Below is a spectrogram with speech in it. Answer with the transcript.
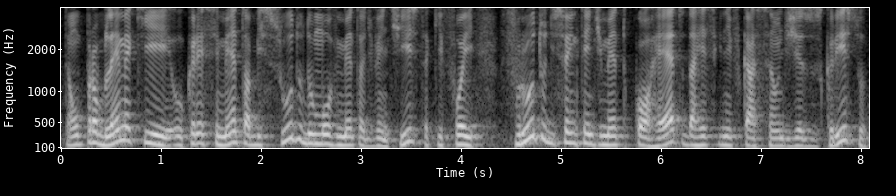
Então, o problema é que o crescimento absurdo do movimento adventista, que foi fruto de seu entendimento correto da ressignificação de Jesus Cristo,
